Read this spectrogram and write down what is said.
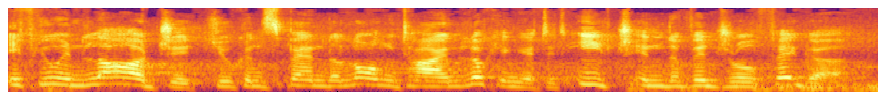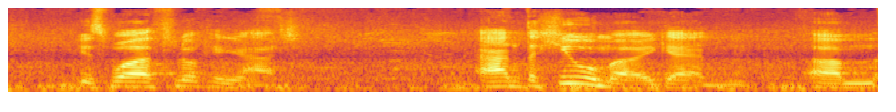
if you enlarge it, you can spend a long time looking at it. Each individual figure is worth looking at. And the humour again, um,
